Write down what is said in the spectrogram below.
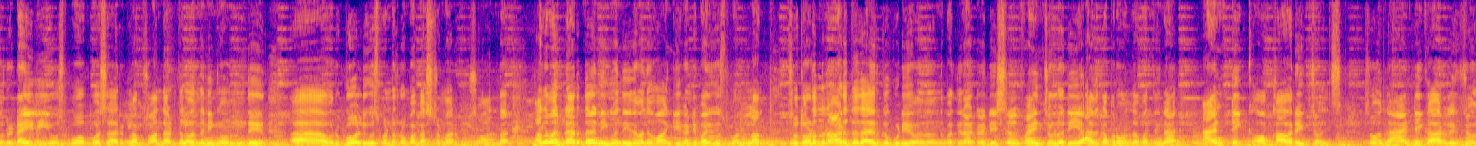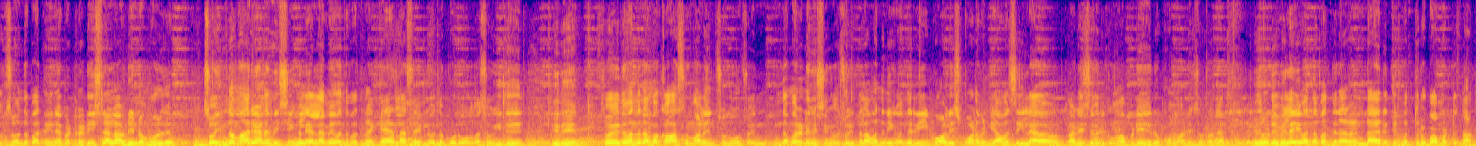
ஒரு டெய்லி யூஸ் பர்பஸாக இருக்கலாம். ஸோ அந்த இடத்துல வந்து நீங்கள் வந்து ஒரு கோல்டு யூஸ் பண்ணுறது ரொம்ப கஷ்டமாக இருக்கும். ஸோ அந்த அந்த மாதிரி நேரத்தில் நீங்கள் வந்து இதை வந்து வாங்கி கண்டிப்பாக யூஸ் பண்ணலாம். ஸோ தொடர்ந்து நான் அடுத்ததாக இருக்க இருக்கக்கூடிய வந்து பார்த்தீங்கன்னா ட்ரெடிஷ்னல் ஃபைன் ஜுவல்லரி அதுக்கப்புறம் வந்து பார்த்தீங்கன்னா ஆன்டிக் கவரிங் ஜுவல்ஸ் ஸோ இந்த ஆன்டிக் கவரிங் ஜுவல்ஸ் வந்து பார்த்திங்கன்னா இப்போ ட்ரெடிஷ்னல் அப்படின்னும் போது ஸோ இந்த மாதிரியான விஷயங்கள் எல்லாமே வந்து பார்த்திங்கன்னா கேரளா சைடில் வந்து போடுவாங்க. ஸோ இது இது ஸோ இது வந்து நம்ம காசு மாலைன்னு சொல்லுவோம். ஸோ இந்த மாதிரியான விஷயங்கள். ஸோ இதெல்லாம் வந்து நீங்கள் வந்து ரீபாலிஷ் போட வேண்டிய அவசியம் இல்லை. கடைசி வரைக்கும் அப்படியே இருக்கும் அப்படின்னு சொல்கிறாங்க இதனுடைய விலை வந்து பார்த்திங்கன்னா ரெண்டாயிரத்தி பத்து ரூபாய் மட்டும்தான்.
